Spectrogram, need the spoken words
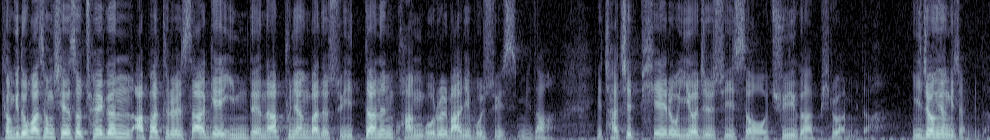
경기도 화성시에서 최근 아파트를 싸게 임대나 분양받을 수 있다는 광고를 많이 볼 수 있습니다. 이 자칫 피해로 이어질 수 있어 주의가 필요합니다. 이정현 기자입니다.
